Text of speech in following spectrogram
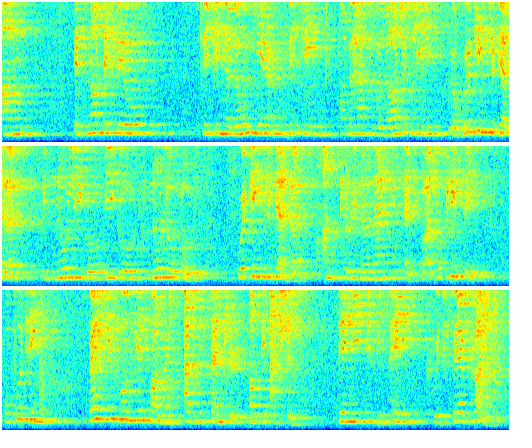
Um, it's not FAO speaking alone here, I'm speaking on behalf of a larger team. We are working together with no legal egos, no logos, working together, as Karina nicely said, for advocating, for putting especially small-scale farmers at the center of the action. They need to be paid with fair price,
